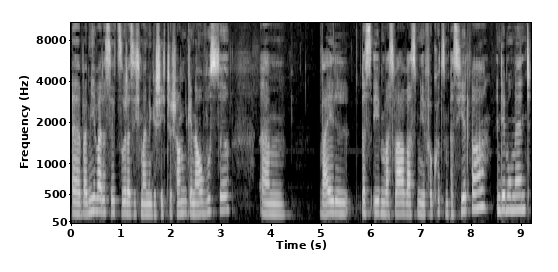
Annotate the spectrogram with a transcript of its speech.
Äh, bei mir war das jetzt so, dass ich meine Geschichte schon genau wusste, ähm, weil das eben was war, was mir vor kurzem passiert war in dem Moment.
